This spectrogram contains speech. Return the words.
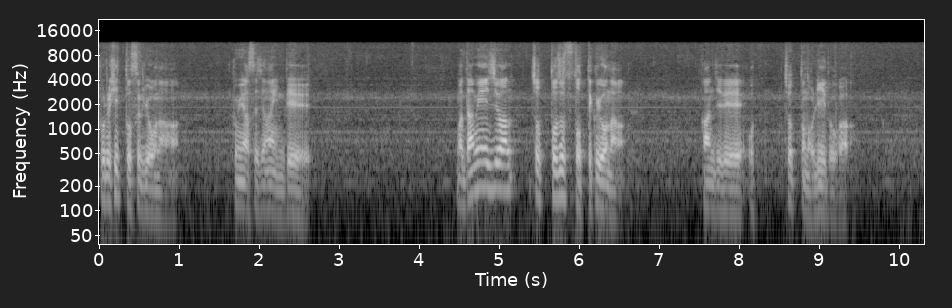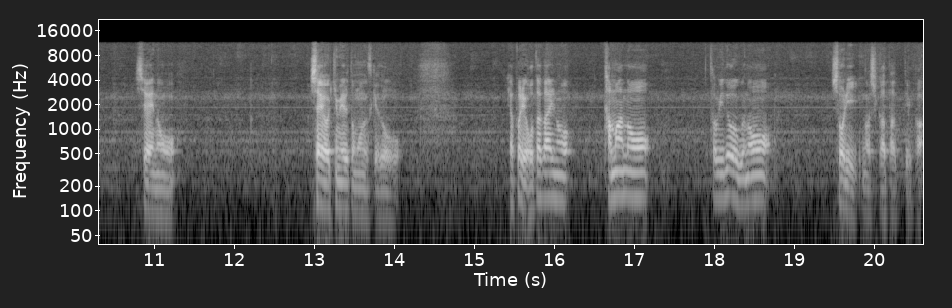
フルヒットするような組み合わせじゃないんで、まあ、ダメージはちょっとずつ取っていくような感じでちょっとのリードが試合の試合を決めると思うんですけどやっぱりお互いの球の飛び道具の処理の仕方っていうか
